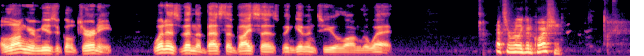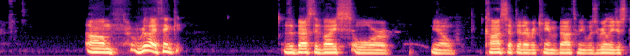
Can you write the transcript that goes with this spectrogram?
along your musical journey, what has been the best advice that has been given to you along the way? That's a really good question. Um, really, I think the best advice or you know concept that ever came about to me was really just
